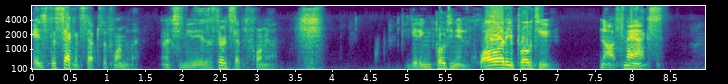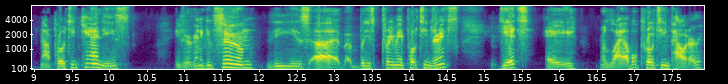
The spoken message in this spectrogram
is the second step to the formula. Excuse me, is the third step to the formula. Getting protein in. Quality protein. Not snacks, not protein candies. If you're going to consume these uh, these pre-made protein drinks, get a reliable protein powder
